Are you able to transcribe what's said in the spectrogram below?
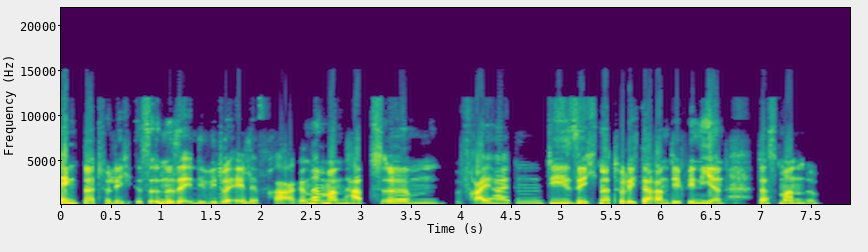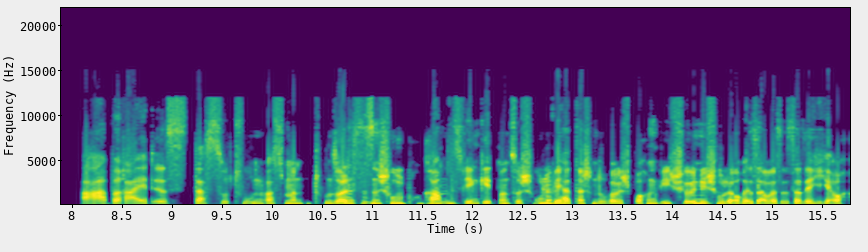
Hängt natürlich, ist eine sehr individuelle Frage. Ne? Man hat ähm, Freiheiten, die sich natürlich daran definieren, dass man A, bereit ist, das zu tun, was man tun soll. Das ist ein Schulprogramm, deswegen geht man zur Schule. Wir hatten ja schon darüber gesprochen, wie schön die Schule auch ist, aber es ist tatsächlich auch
